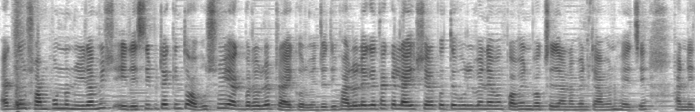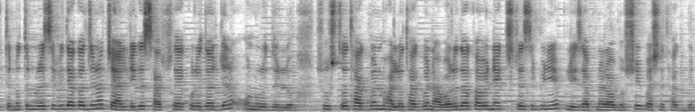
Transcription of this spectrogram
একদম সম্পূর্ণ নিরামিষ। এই রেসিপিটা কিন্তু অবশ্যই একবার হলে ট্রাই করবেন। যদি ভালো লেগে থাকে লাইক শেয়ার করতে ভুলবেন এবং কমেন্ট বক্সে জানাবেন কেমন হয়েছে। আর নিত্য নতুন রেসিপি দেখার জন্য চ্যানেলটিকে সাবস্ক্রাইব করে দেওয়ার জন্য অনুরোধ রইল। সুস্থ থাকবেন, ভালো থাকবেন। আবারও দেখাবে নেক্সট রেসিপি নিয়ে। প্লিজ আপনারা অবশ্যই পাশে থাকবেন।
